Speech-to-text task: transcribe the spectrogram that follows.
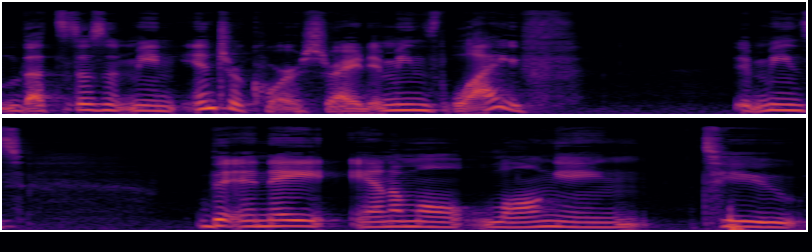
that doesn't mean intercourse, right? It means life it means the innate animal longing to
